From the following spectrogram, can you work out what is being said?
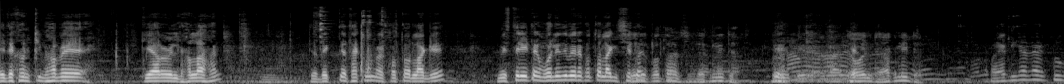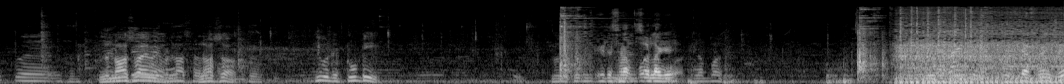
এই দেখুন কীভাবে কেয়ার অয়েল ঢালা হয়। তো দেখতে থাকুন আর কত লাগে। মিস্ত্রিটা বলে দেবেন কত লাগছে এটা কত আছে এক লিটার? এক লিটার? এক লিটারটা একটু নশো এম নশো কি ওটা টুটি? এটা সাতশো লাগে। এটা হয়েছে।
